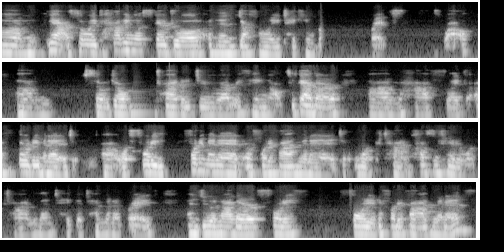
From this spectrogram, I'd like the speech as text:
Um, yeah, so like having a schedule and then definitely taking breaks as well. So don't try to do everything all together. Um, have like a 30 minute uh, or 40, 40 minute or 45 minute work time, concentrated work time, and then take a 10 minute break and do another 40, 40 to 45 minutes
